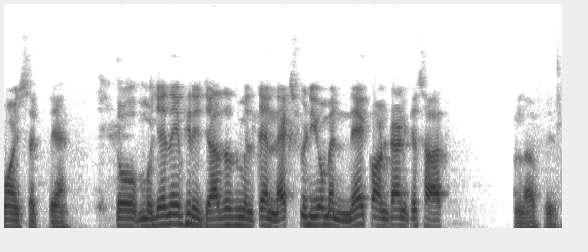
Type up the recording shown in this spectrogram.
पहुँच सकते हैं। तो मुझे नहीं, फिर इजाज़त, मिलते हैं नेक्स्ट वीडियो में नए कॉन्टेंट के साथ। अल्लाह हाफिज़।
